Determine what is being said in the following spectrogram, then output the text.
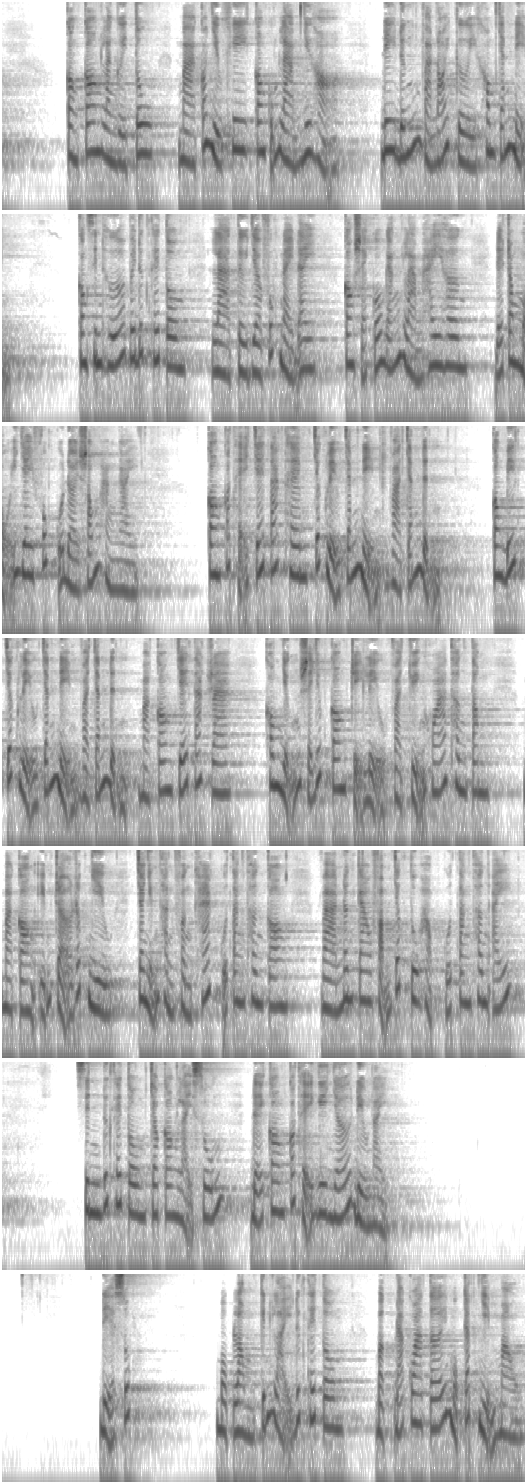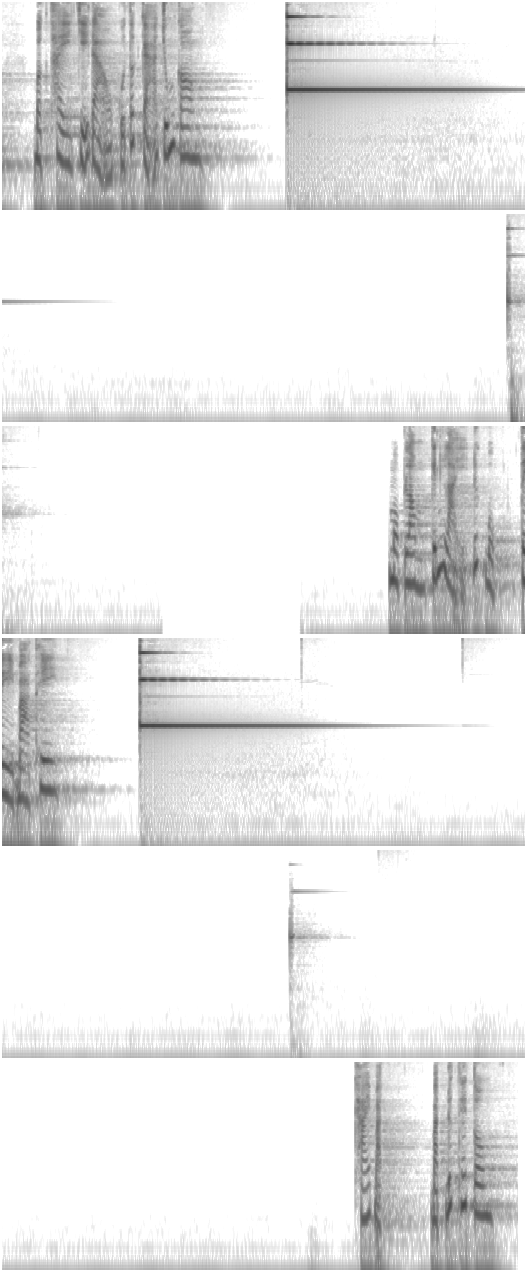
Còn con là người tu mà có nhiều khi con cũng làm như họ, đi đứng và nói cười không chánh niệm. Con xin hứa với đức thế tôn là từ giờ phút này đây, con sẽ cố gắng làm hay hơn để trong mỗi giây phút của đời sống hàng ngày con có thể chế tác thêm chất liệu chánh niệm và chánh định. Con biết chất liệu chánh niệm và chánh định mà con chế tác ra không những sẽ giúp con trị liệu và chuyển hóa thân tâm, mà còn yểm trợ rất nhiều cho những thành phần khác của tăng thân con và nâng cao phẩm chất tu học của tăng thân ấy. Xin đức thế tôn cho con lại xuống để con có thể ghi nhớ điều này. Địa xúc. Một lòng kính lạy đức thế tôn, bậc đã qua tới một cách nhiệm màu. Bậc thầy chỉ đạo của tất cả chúng con. Một lòng kính lạy đức bụt tỳ bà thi. Khái bạch bạch đức thế tôn,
